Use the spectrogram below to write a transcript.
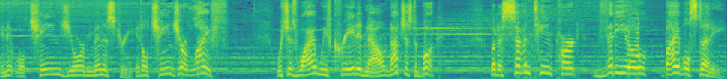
and it will change your ministry. It'll change your life which is why we've created now not just a book, but a 17 part video Bible study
